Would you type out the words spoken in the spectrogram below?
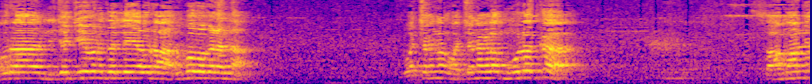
ಅವರ ನಿಜ ಜೀವನದಲ್ಲಿ ಅವರ ಅನುಭವಗಳನ್ನ ವಚನ ವಚನಗಳ ಮೂಲಕ ಸಾಮಾನ್ಯ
